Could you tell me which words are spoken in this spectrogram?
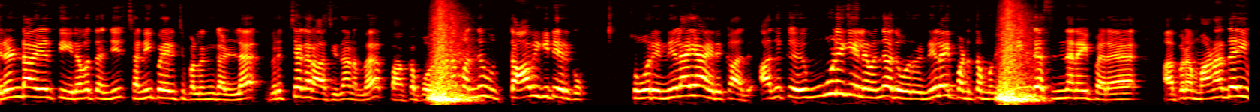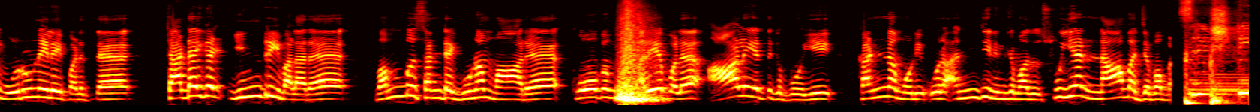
இரண்டாயிரத்தி இருபத்தஞ்சு சனி பயிற்சி பலன்களில் விருச்சக ராசி தான் நம்ம பார்க்க போகிறோம் நம்ம வந்து தாவிக்கிட்டே இருக்கும். ஸோ ஒரு நிலையாக இருக்காது. அதுக்கு மூலிகையில் வந்து அது ஒரு நிலைப்படுத்த முடியும். இந்த சிந்தனை பெற அப்புறம் மனதை ஒருநிலைப்படுத்த தடைகள் இன்றி வளர வம்பு சண்டை குணம் மாற கோபம் அதே போல ஆலயத்துக்கு போய் கண்ணை மூடி ஒரு அஞ்சு நிமிஷமாவது சுய நாம ஜபம் சிருஷ்டி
